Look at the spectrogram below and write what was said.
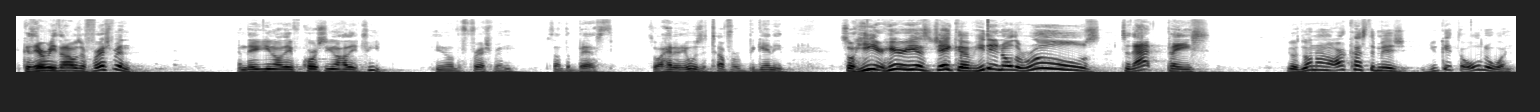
because everybody thought I was a freshman. And they, you know, they of course, you know how they treat, you know, the freshmen. It's not the best. So I had a, it was a tougher beginning. So here, here he is, Jacob. He didn't know the rules to that place. He goes, no, no, no. Our custom is you get the older one.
